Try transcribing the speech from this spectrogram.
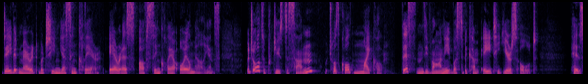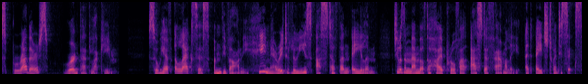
David married Virginia Sinclair, heiress of Sinclair Oil Millions, which also produced a son, which was called Michael. This Mdivani was to become 80 years old. His brothers weren't that lucky. So we have Alexis Mdivani. He married Louise Astor Van Alen. She was a member of the high profile Astor family at age 26.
